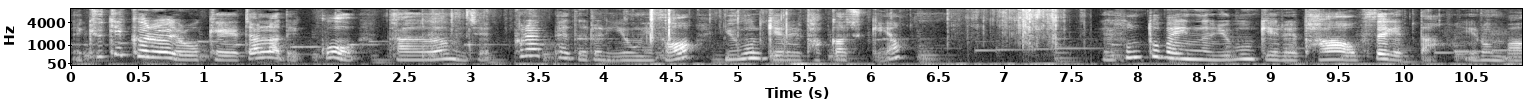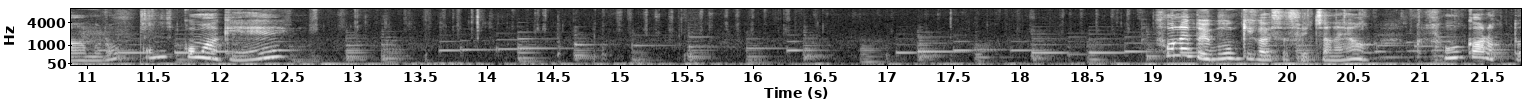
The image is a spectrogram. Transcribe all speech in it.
네, 큐티클을 이렇게 잘라냈고 다음 이제 프레패드를 이용해서 유분기를 닦아줄게요. 네, 손톱에 있는 유분기를 다 없애겠다 이런 마음으로 꼼꼼하게 손에도 유분기가 있을 수 있잖아요. 그 손가락도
